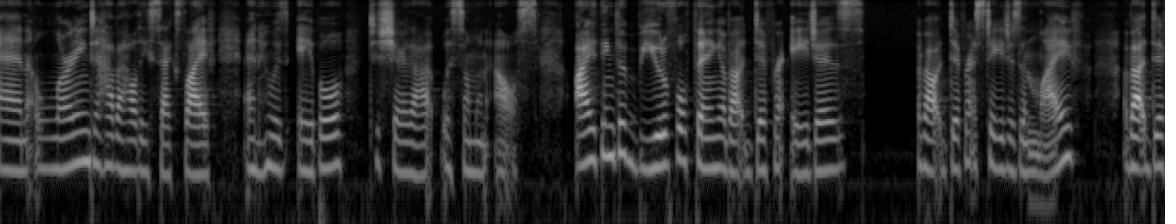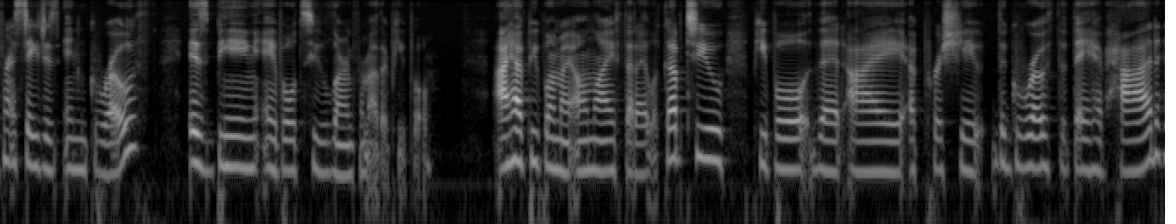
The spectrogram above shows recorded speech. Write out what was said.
and learning to have a healthy sex life and who is able to share that with someone else. I think the beautiful thing about different ages, about different stages in life, about different stages in growth is being able to learn from other people. I have people in my own life that I look up to, people that I appreciate the growth that they have had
